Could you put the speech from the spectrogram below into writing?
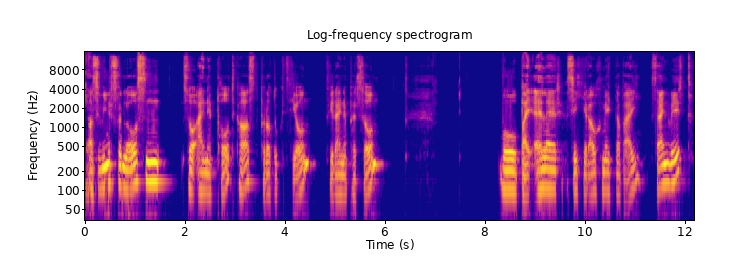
Ja. Also wir verlosen so eine Podcast-Produktion für eine Person, wo bei LR sicher auch mit dabei sein wird.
